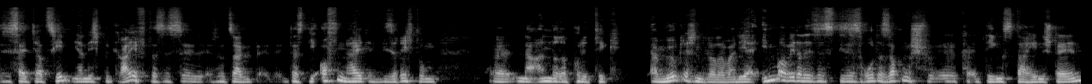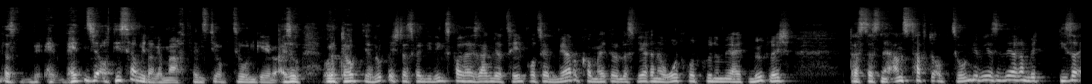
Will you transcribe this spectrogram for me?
seit Jahrzehnten ja nicht begreift, dass es äh, sozusagen, dass die Offenheit in diese Richtung äh, eine andere Politik ermöglichen würde, weil die ja immer wieder dieses, dieses rote Socken-Dings dahinstellen. Das hätten sie auch dieses Jahr wieder gemacht, wenn es die Option gäbe. Also, oder glaubt ihr wirklich, dass wenn die Linkspartei sagen, wir 10 Prozent mehr bekommen hätte und das wäre eine rot-rot-grüne Mehrheit möglich, dass das eine ernsthafte Option gewesen wäre mit dieser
